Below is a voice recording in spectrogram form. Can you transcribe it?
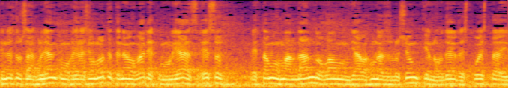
en nuestro San Julián como Federación Norte tenemos varias comunidades. Eso estamos mandando, vamos ya bajo una resolución que nos den respuesta y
